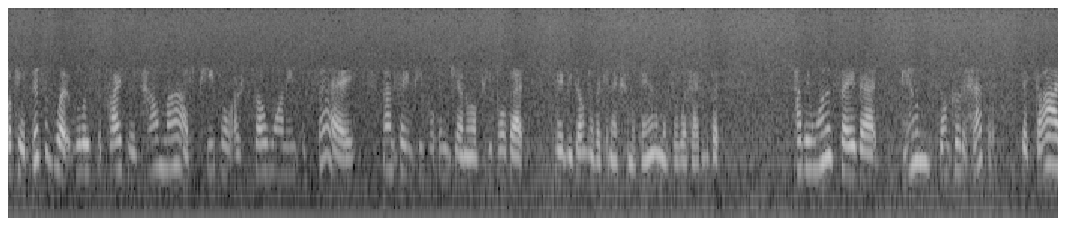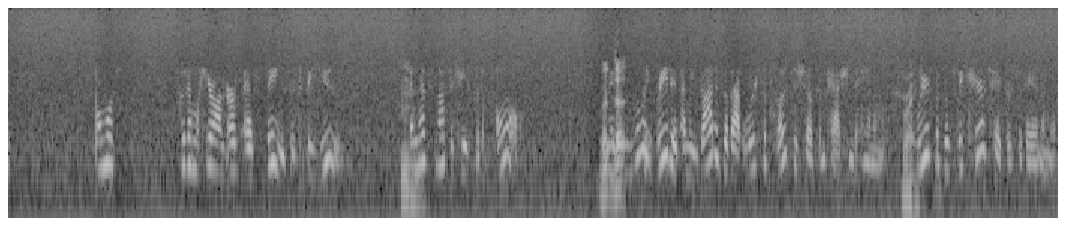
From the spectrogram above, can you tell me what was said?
okay, this is what really surprised me is how much people are so wanting to say, and I'm saying people in general, people that maybe don't have a connection with animals or what have you, but how they want to say that animals don't go to heaven, that God almost put them here on earth as things or to be used. Hmm. And that's not the case at all. Well, And if you really read it, I mean, God is about, we're supposed to show compassion to animals. Right. We're supposed to be caretakers of animals.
